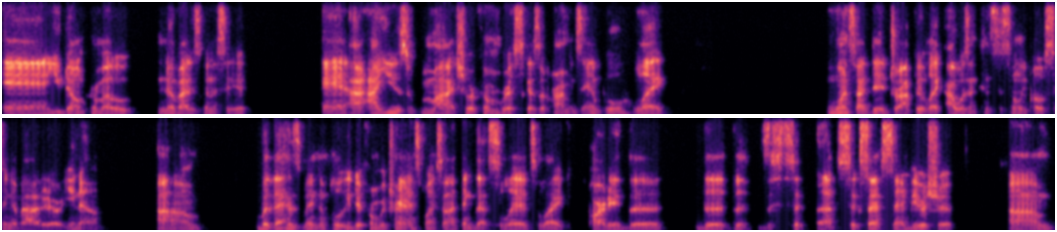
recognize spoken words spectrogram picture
and you don't promote, nobody's gonna see it. And I, I use my short film risk as a prime example. Like once I did drop it, like I wasn't consistently posting about it or, you know, um, but that has been completely different with transplants, and I think that's led to like part of the the the, the uh, success and viewership. Um,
